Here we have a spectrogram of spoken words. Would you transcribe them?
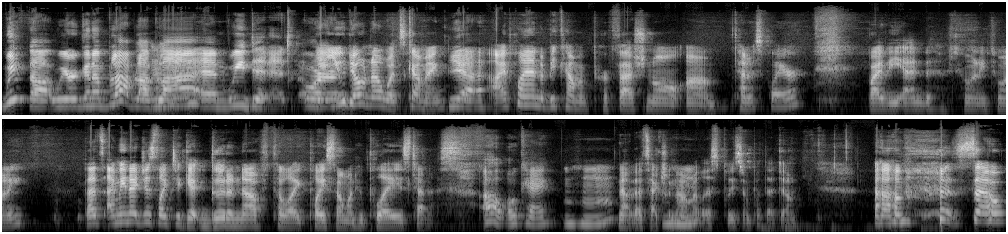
we thought we were to blah, blah, blah, and we did it. Or, yeah, you don't know what's coming. yeah. I plan to become a professional um, tennis player by the end of 2020. That's I mean I just like to get good enough to like play someone who plays tennis. Oh, okay. Mm-hmm. No, that's actually not on my list. Please don't put that down. Um so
